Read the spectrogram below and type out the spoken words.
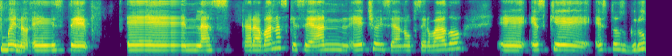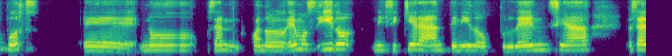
Bueno, este, en las caravanas que se han hecho y se han observado, eh, es que estos grupos eh, no, o sea, cuando hemos ido, ni siquiera han tenido prudencia, o sea,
